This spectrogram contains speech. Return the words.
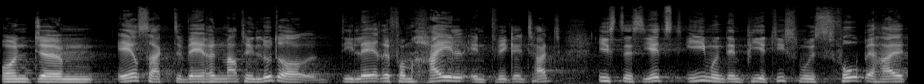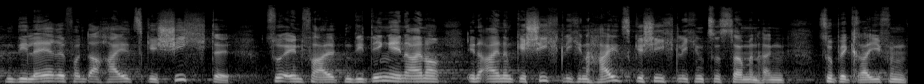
Und ähm, er sagte, während Martin Luther die Lehre vom Heil entwickelt hat, ist es jetzt ihm und dem Pietismus vorbehalten, die Lehre von der Heilsgeschichte zu entfalten, die Dinge in, einer, in einem geschichtlichen, heilsgeschichtlichen Zusammenhang zu begreifen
